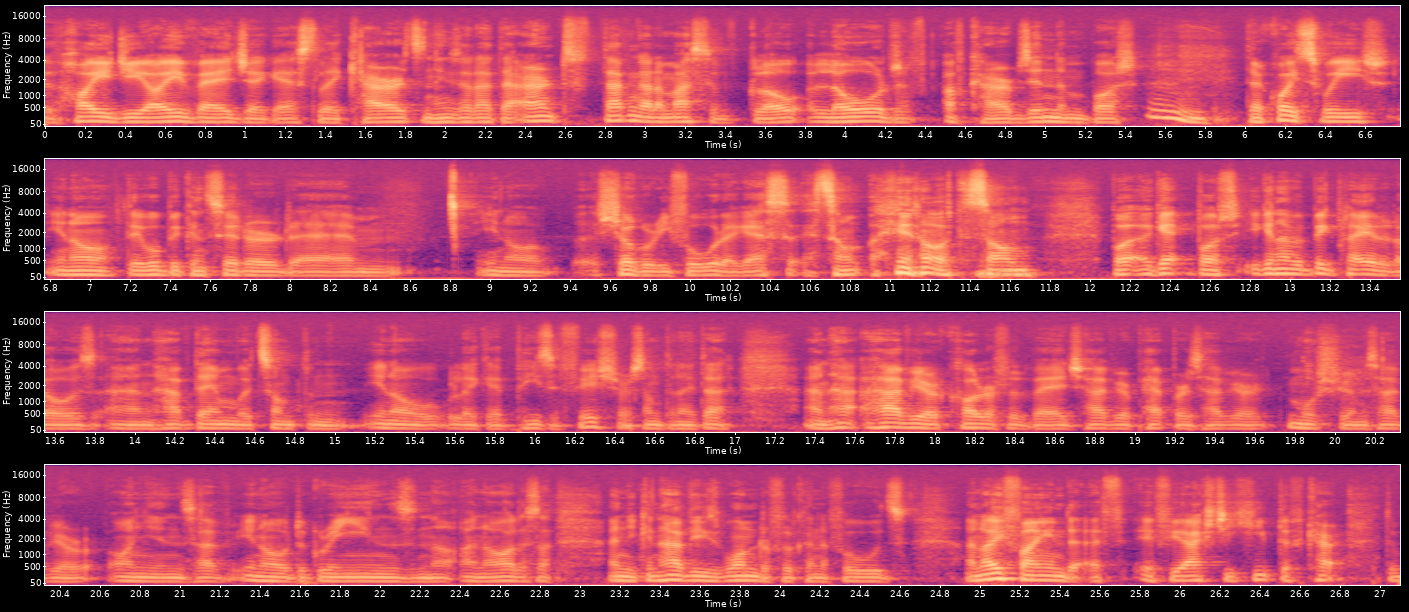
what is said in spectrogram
the high GI veg, I guess, like carrots and things like that. That aren't they haven't got a massive glow, load of, of carbs in them, but they're quite sweet. You know, they would be considered, um, you know, sugary food, I guess. At some, you know, to some. But again, but you can have a big plate of those and have them with something, you know, like a piece of fish or something like that, and ha- have your colourful veg, have your peppers, have your mushrooms, have your onions, have you know the greens and, and all this stuff, and you can have these wonderful kind of foods. And I find that if, if you actually keep the car- the,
